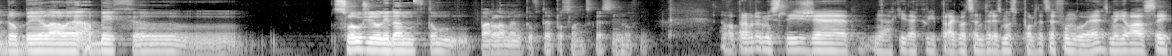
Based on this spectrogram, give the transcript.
dobil, ale abych eh, sloužil lidem v tom parlamentu, v té poslanecké sněmovně. A opravdu myslíš, že nějaký takový pragocentrismus v politice funguje? Zmiňoval si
